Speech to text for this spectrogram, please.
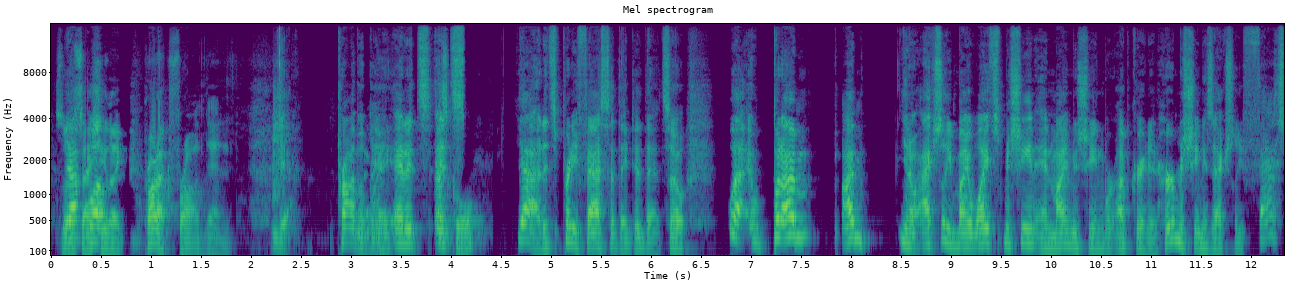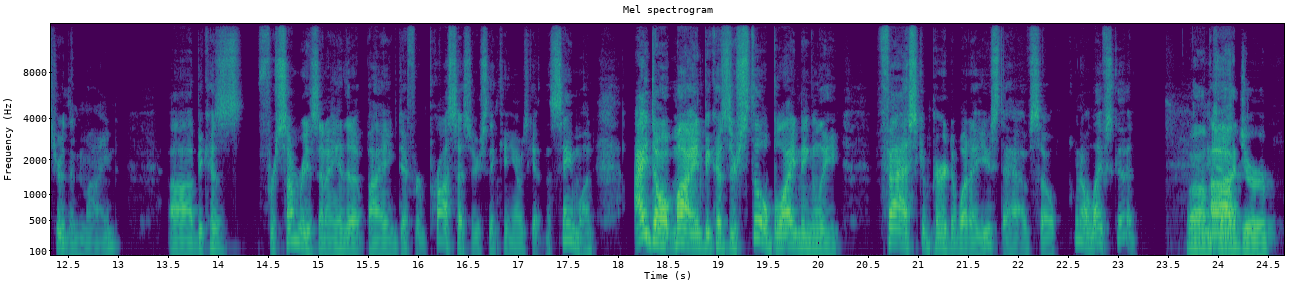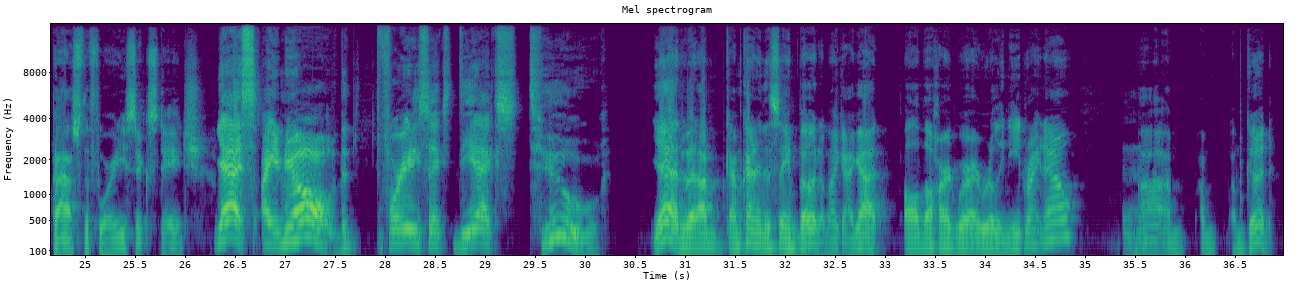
So Yeah, it's actually well- like product fraud then. Yeah. Probably, Okay. and it's That's it's cool. yeah, and it's pretty fast that they did that. So, well, but I'm I'm you know actually my wife's machine and my machine were upgraded. Her machine is actually faster than mine uh, because for some reason I ended up buying different processors, thinking I was getting the same one. I don't mind because they're still blindingly fast compared to what I used to have. So you know, life's good. Well, I'm Uh, glad you're past the 486 stage. Yes, I know the 486 DX two. Yeah, but I'm I'm kind of in the same boat. I'm like, I got all the hardware I really need right now. mhm. Uh, I'm I'm I'm good.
